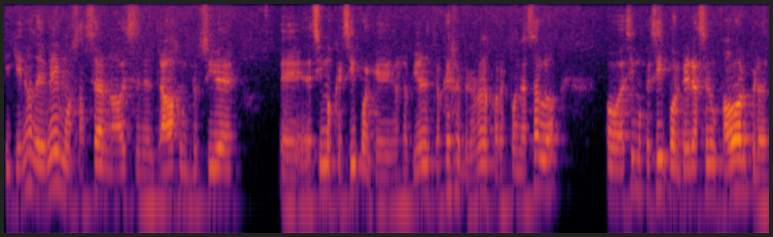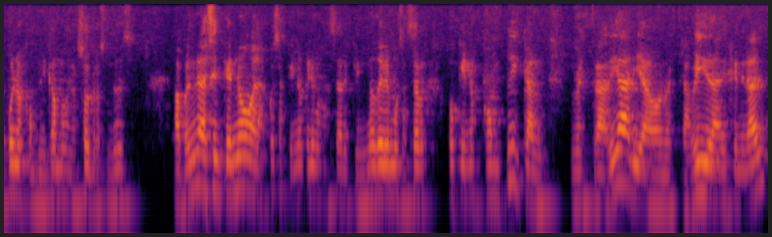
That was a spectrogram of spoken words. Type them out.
y que no debemos hacer, ¿no? A veces en el trabajo inclusive eh, decimos que sí porque nos lo pidió nuestro jefe, pero no nos corresponde hacerlo, o decimos que sí por querer hacer un favor, pero después nos complicamos nosotros. Entonces, aprender a decir que no a las cosas que no queremos hacer, que no debemos hacer, o que nos complican nuestra diaria o nuestra vida en general,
